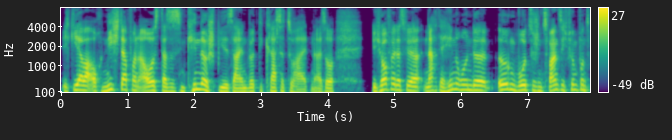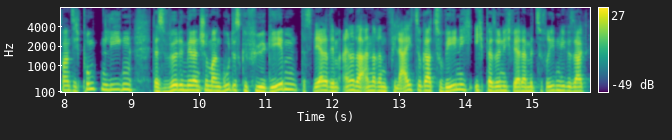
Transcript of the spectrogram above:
Ich gehe aber auch nicht davon aus, dass es ein Kinderspiel sein wird, die Klasse zu halten. Also ich hoffe, dass wir nach der Hinrunde irgendwo zwischen 20, 25 Punkten liegen. Das würde mir dann schon mal ein gutes Gefühl geben. Das wäre dem einen oder anderen vielleicht sogar zu wenig. Ich persönlich wäre damit zufrieden, wie gesagt,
